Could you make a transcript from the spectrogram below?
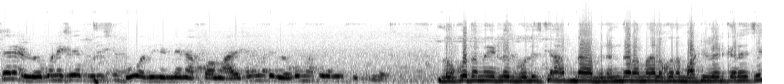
સર લોકોને છે પોલીસને બહુ અભિનંદન આપવામાં આવે છે અને માટે લોકો માટે તમને શું લોકો તમે એટલે જ બોલીશ કે આપના અભિનંદન અમારા લોકોને મોટિવેટ કરે છે.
